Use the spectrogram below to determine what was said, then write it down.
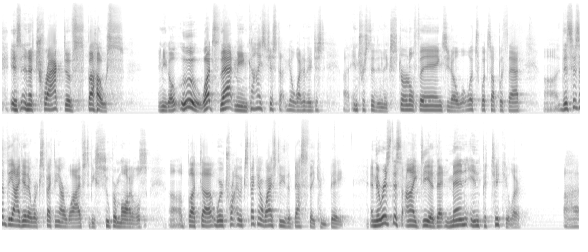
is an attractive spouse. And you go, ooh, what's that mean? Guys, just, uh, you know, what are they just uh, interested in external things? You know, what's, what's up with that? Uh, this isn't the idea that we're expecting our wives to be supermodels, uh, but uh, we're, try- we're expecting our wives to be the best they can be. And there is this idea that men in particular uh,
